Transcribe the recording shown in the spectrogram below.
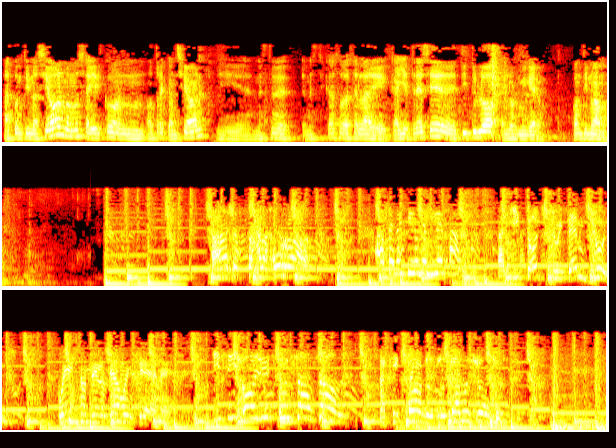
A continuación vamos a ir con otra canción y en este, en este caso va a ser la de Calle 13 de título El hormiguero. Continuamos. Aquí tots lluitem junts. Qui tutti lutiamo insieme. Ici on lutte tous ensemble. Aquí todos luchamos juntos.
